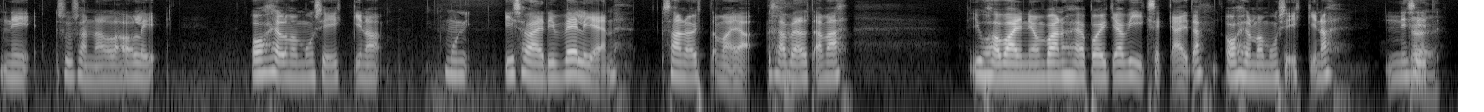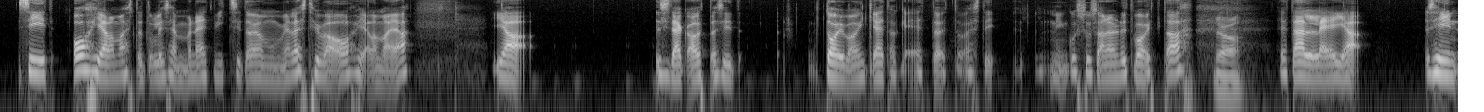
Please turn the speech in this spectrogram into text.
niin Susannalla oli ohjelmamusiikkina mun isoäidin veljen sanoittama ja säveltämä Juha Vainion vanhoja poikia viiksekkäitä ohjelmamusiikkina. Niin okay. siitä, siitä ohjelmasta tuli semmoinen, että vitsi, toi on mun mielestä hyvä ohjelma. Ja, ja sitä kautta sitten toivoinkin, että okei, että toivottavasti niin kuin Susanna nyt voittaa. Ja, Ja tälleen. Ja siinä,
